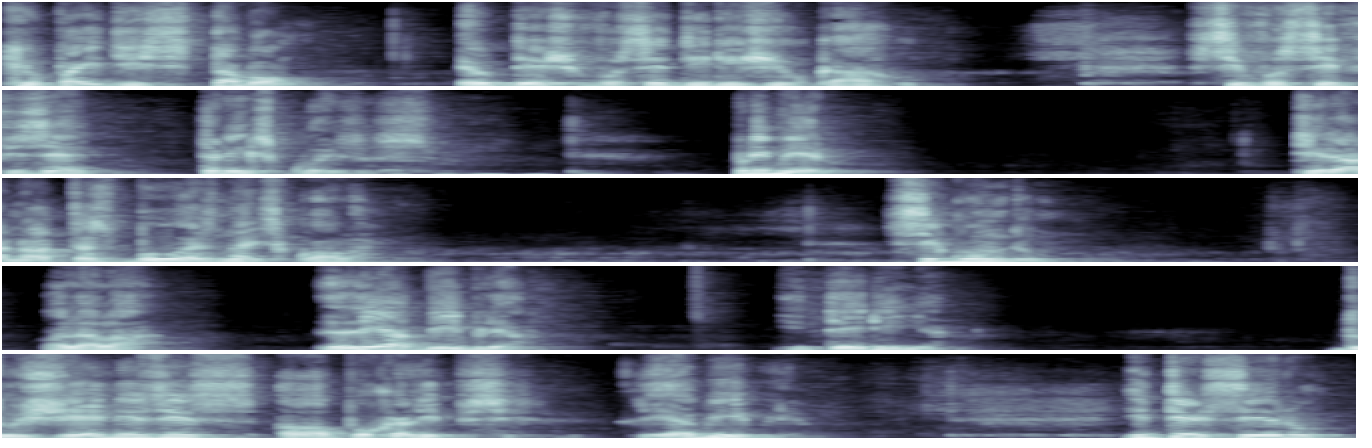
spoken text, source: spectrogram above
que o pai disse, tá bom, eu deixo você dirigir o carro se você fizer três coisas. Primeiro, tirar notas boas na escola. Segundo, olha lá, lê a Bíblia inteirinha. Do Gênesis ao Apocalipse. Lê a Bíblia. E terceiro,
